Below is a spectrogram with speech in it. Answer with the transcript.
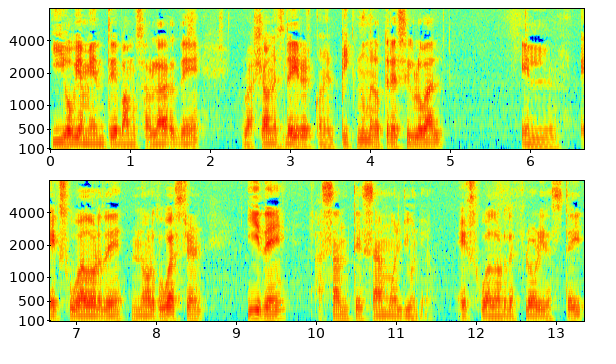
Y obviamente vamos a hablar de Rashawn Slater con el pick número 13 global, el exjugador de Northwestern, y de Asante Samuel Jr., exjugador de Florida State,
